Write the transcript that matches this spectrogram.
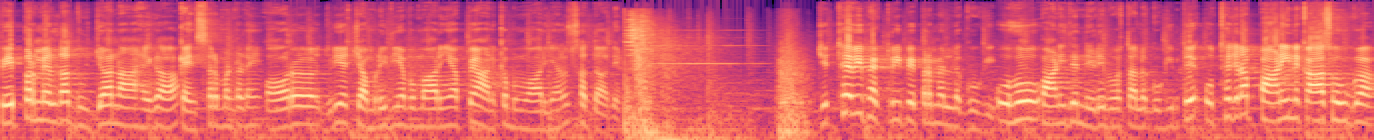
ਪੇਪਰ ਮਿਲ ਦਾ ਦੂਜਾ ਨਾਂ ਹੈਗਾ ਕੈਂਸਰ ਵੰਡਣੇ ਔਰ ਜਿਹੜੀਆਂ ਚਮੜੀ ਦੀਆਂ ਬਿਮਾਰੀਆਂ, ਭਿਆਨਕ ਬਿਮਾਰੀਆਂ ਨੂੰ ਸੱਦਾ ਦੇਣਾ। ਜਿੱਥੇ ਵੀ ਫੈਕਟਰੀ ਪੇਪਰ ਮਿਲ ਲੱਗੂਗੀ, ਉਹ ਪਾਣੀ ਦੇ ਨੇੜੇ ਵਿਵਸਥਾ ਲੱਗੂਗੀ ਤੇ ਉੱਥੇ ਜਿਹੜਾ ਪਾਣੀ ਨਿਕਾਸ ਹੋਊਗਾ,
